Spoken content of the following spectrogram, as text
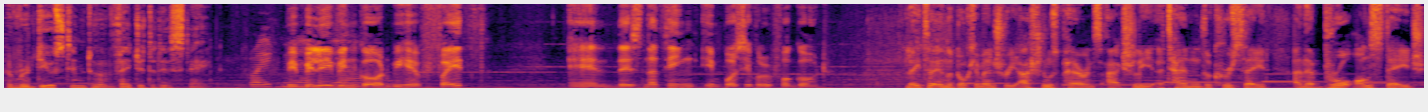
have reduced him to a vegetative state. We believe in God, we have faith, and there's nothing impossible for God. Later in the documentary, Ashneil's parents actually attend the crusade and they're brought on stage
